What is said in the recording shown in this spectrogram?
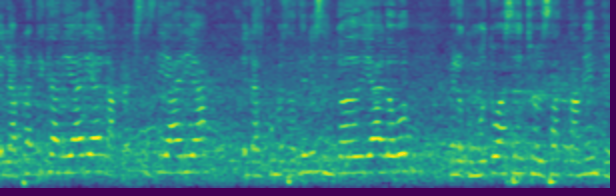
en la práctica diaria, en la praxis diaria, en las conversaciones, en todo diálogo, pero como tú has hecho exactamente.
